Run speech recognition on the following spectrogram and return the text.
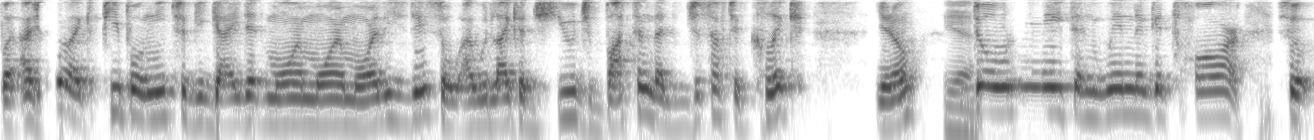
But I feel like people need to be guided more and more and more these days. So I would like a huge button that you just have to click, you know, Yeah. donate and win a guitar. So,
